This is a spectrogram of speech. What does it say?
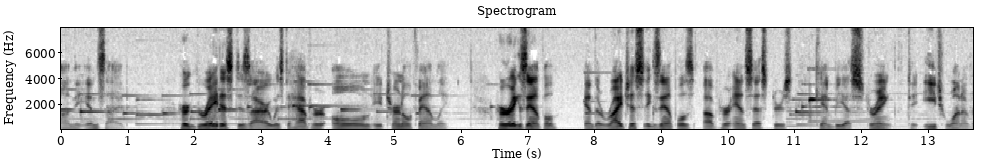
on the inside. Her greatest desire was to have her own eternal family. Her example and the righteous examples of her ancestors can be a strength to each one of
